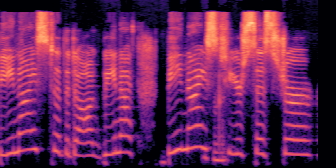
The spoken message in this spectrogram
be nice to the dog, be nice, be nice mm-hmm. to your sister.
